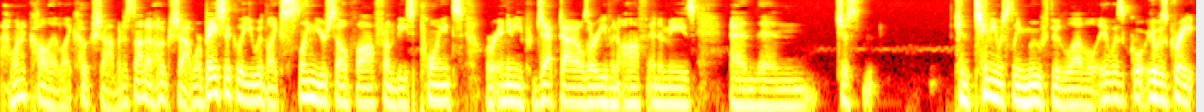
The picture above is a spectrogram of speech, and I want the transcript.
I want to call it like hook shot, but it's not a hook shot. Where basically you would like sling yourself off from these points or enemy projectiles or even off enemies, and then just continuously move through the level. It was it was great.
